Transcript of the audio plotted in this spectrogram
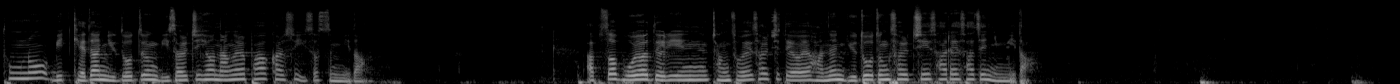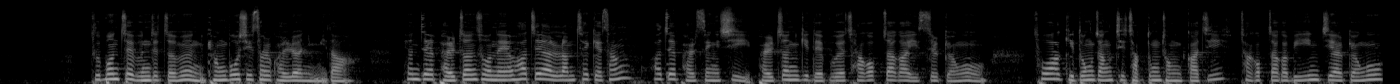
통로 및 계단 유도 등 미설치 현황을 파악할 수 있었습니다. 앞서 보여드린 장소에 설치되어야 하는 유도 등 설치 사례 사진입니다. 두 번째 문제점은 경보시설 관련입니다. 현재 발전소 내 화재 알람 체계상 화재 발생 시 발전기 내부에 작업자가 있을 경우 소화 기동 장치 작동 전까지 작업자가 미인지할 경우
